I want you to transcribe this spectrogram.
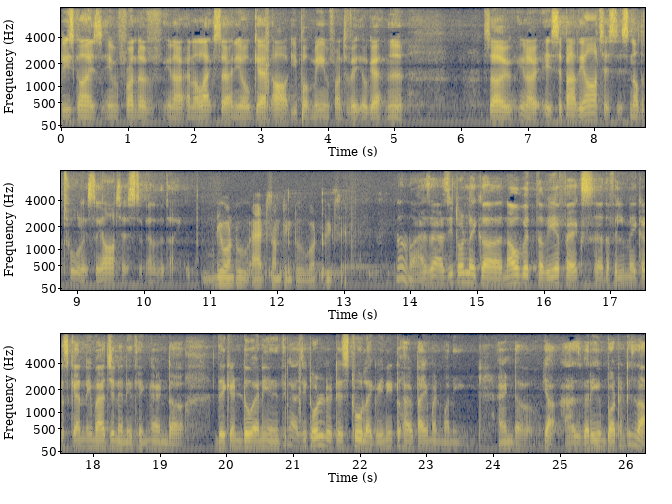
these guys in front of you know an Alexa and you'll get art. You put me in front of it, you'll get. Ugh. So you know, it's about the artist. It's not the tool. It's the artist at the end of the day. do you want to add something to what Pete said? No, no. As as you told, like uh, now with the VFX, uh, the filmmakers can imagine anything and uh, they can do any anything. As you told, it is true. Like we need to have time and money, and uh, yeah, as very important is the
